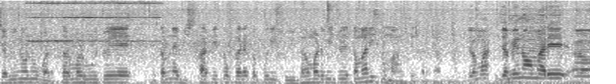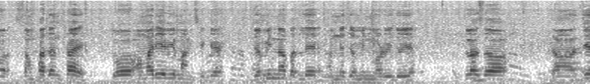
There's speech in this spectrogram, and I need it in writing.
જમીનોનું વળતર મળવું જોઈએ તમને વિસ્થાપિતો કરે તો પૂરી સુવિધા મળવી જોઈએ? તમારી શું માંગ છે સરકાર? જમા જમીનો અમારી સંપાદન થાય તો અમારી એવી માંગ છે કે જમીનના બદલે અમને જમીન મળવી જોઈએ. પ્લસ જે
